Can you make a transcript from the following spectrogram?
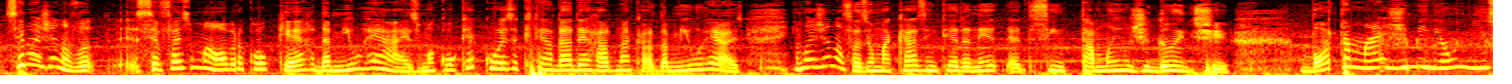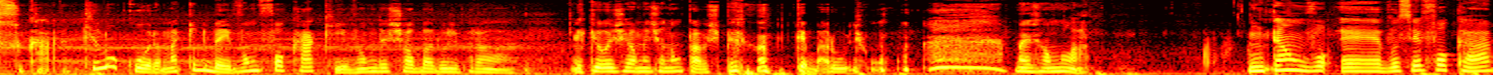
Você imagina, você faz uma obra qualquer, dá mil reais, uma qualquer coisa que tenha dado errado na casa, dá mil reais. Imagina fazer uma casa inteira, assim, tamanho gigante. Bota mais de milhão nisso, cara. Que loucura, mas tudo bem, vamos focar aqui, vamos deixar o barulho para lá. É que hoje realmente eu não estava esperando ter barulho. Mas vamos lá. Então, é, você focar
